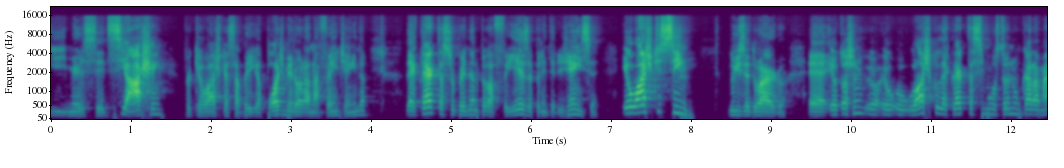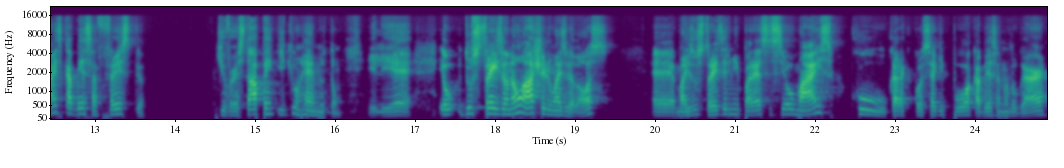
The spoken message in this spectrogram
e Mercedes se achem, porque eu acho que essa briga pode melhorar na frente ainda. Leclerc está surpreendendo pela frieza, pela inteligência? Eu acho que sim, Luiz Eduardo. É, eu tô achando, eu, eu, eu acho que o Leclerc está se mostrando um cara mais cabeça fresca que o Verstappen e que o Hamilton. Ele é, eu dos três eu não acho ele o mais veloz. É, mas os três ele me parece ser o mais cool, o cara que consegue pôr a cabeça no lugar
